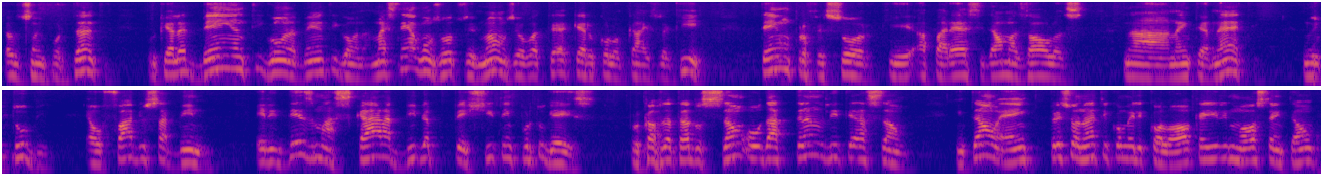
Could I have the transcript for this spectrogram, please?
tradução importante, porque ela é bem antigona, bem antigona. Mas tem alguns outros irmãos, eu até quero colocar isso aqui, tem um professor que aparece, dá umas aulas na, na internet, no YouTube, é o Fábio Sabino ele desmascara a Bíblia Peshita em português, por causa da tradução ou da transliteração. Então, é impressionante como ele coloca e ele mostra, então,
